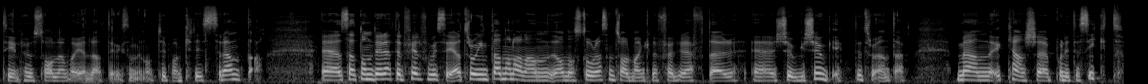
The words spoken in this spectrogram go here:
till hushållen vad gäller att det liksom är någon typ av krisränta. Eh, så att om det är rätt eller fel får vi se. Jag tror inte att någon annan av de stora centralbankerna följer efter 2020. Eh, det tror jag inte. Men kanske på lite sikt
